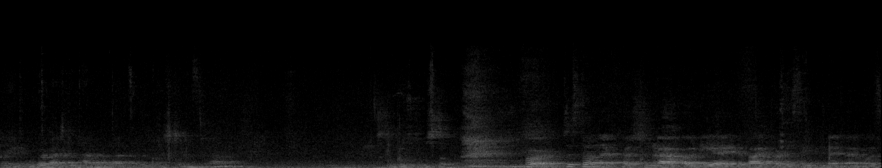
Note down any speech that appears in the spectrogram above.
Great. We'll go back to the panel for the. Sure. Just on that question about ODA, the bipartisan commitment was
